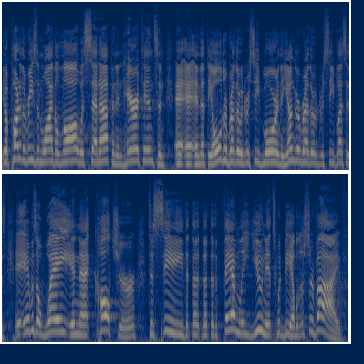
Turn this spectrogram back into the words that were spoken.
You know, part of the reason why the law was set up and inheritance and, and, and, that the older brother would receive more and the younger brother would receive less is it, it was a way in that culture to see that the, that the family units would be able to survive.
